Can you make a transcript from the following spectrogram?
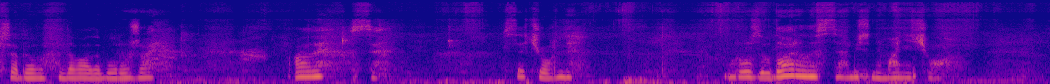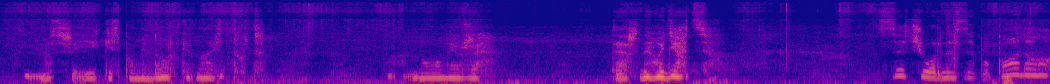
щоб давали б урожай. Але все, все чорне. Морози вдарили, все, більш нема нічого. Ось ще є якісь помідорки навіть тут. Ну вони вже теж не годяться. Все чорне, все попадало.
